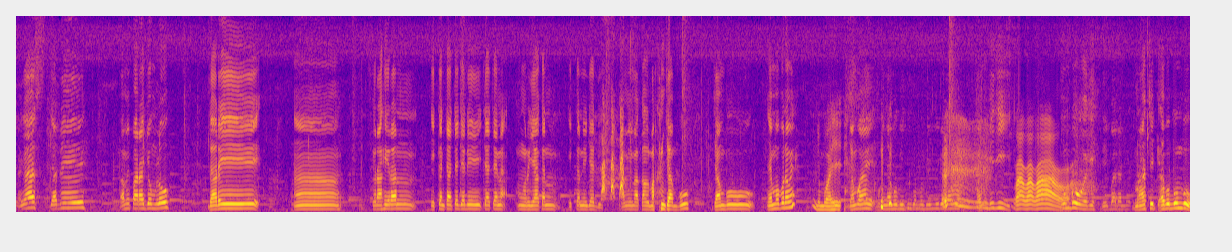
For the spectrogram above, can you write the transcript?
ya guys jadi kami para jomblo dari eh, kelahiran ikan caca jadi caca nak mengerjakan ikannya jadi. Kami bakal makan jambu. Jambu yang apa namanya Jembuai. jambu air bukan jambu biji jambu biji kan jambu banyak biji Wow, wow, wow. bumbu lagi di badan dia. meracik apa bumbu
